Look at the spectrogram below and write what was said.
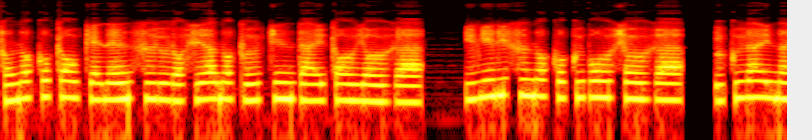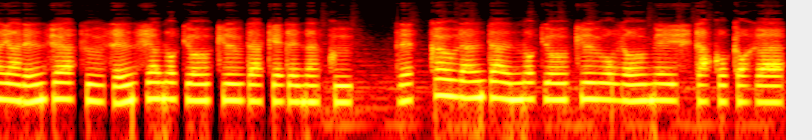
そのことを懸念するロシアのプーチン大統領が、イギリスの国防省が、ウクライナやレンジャー2戦車の供給だけでなく、劣化ウラン弾の供給を表明したことが、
